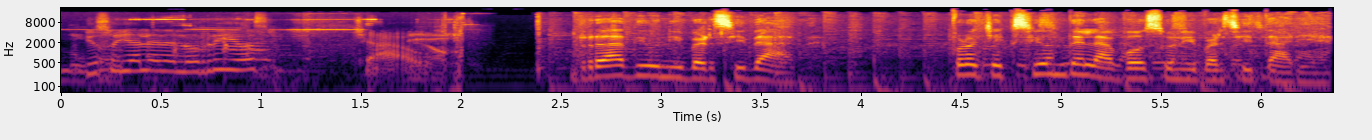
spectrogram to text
Yo soy Ale de los Ríos. Chao. Radio Universidad. Proyección de la voz universitaria.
